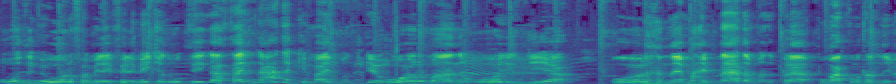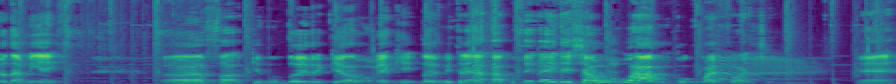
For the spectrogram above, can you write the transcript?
11 mil ouro, família. Infelizmente eu não vou conseguir gastar em nada aqui mais, mano. Porque ouro, mano, hoje em dia, ouro não é mais nada, mano, pra, pra uma conta no nível da minha aí. Olha só, aqui no 2 aqui, ó, vamos ver aqui. 2003, ah tá, consigo aí deixar o, o rabo um pouco mais forte. É,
